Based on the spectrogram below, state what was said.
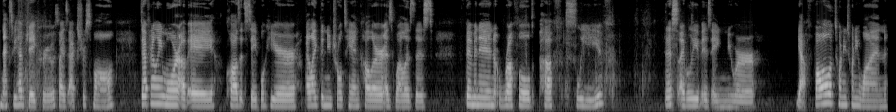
Next we have J. Crew, size extra small. Definitely more of a closet staple here. I like the neutral tan color as well as this feminine ruffled puff sleeve. This, I believe, is a newer, yeah, fall of 2021,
